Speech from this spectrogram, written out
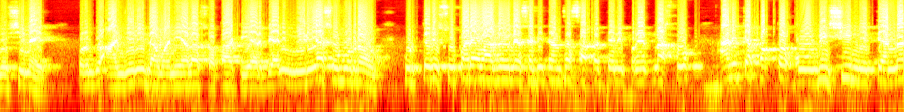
दोषी नाहीत. परंतु अंजली दमानियाला स्वतः टीआरपी आणि मीडिया समोर राहून कुठतरी सुपाऱ्या वाजवण्यासाठी त्यांचा सातत्याने प्रयत्न असतो आणि त्या फक्त ओबीसी नेत्यांना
